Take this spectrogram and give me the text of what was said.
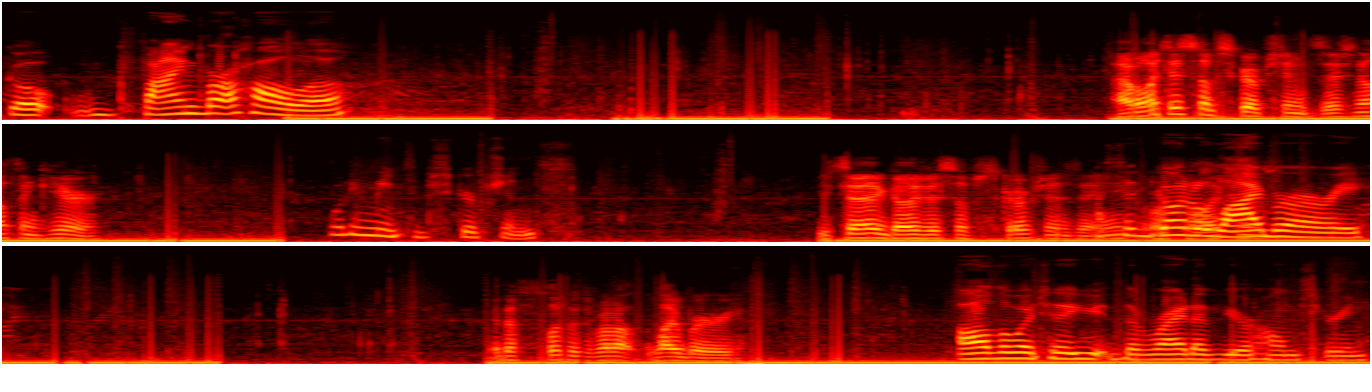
Go find Brawlhalla. I went to subscriptions. There's nothing here. What do you mean subscriptions? You said go to subscriptions. I said go to library. Where the flip is about library? All the way to the right of your home screen.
